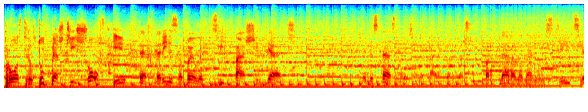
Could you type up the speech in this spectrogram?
Простріл. Тут м'яч дійшов і технарі забили свій перший м'яч. Денис Нестер розглядає передачу партнера на дальній стійці.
